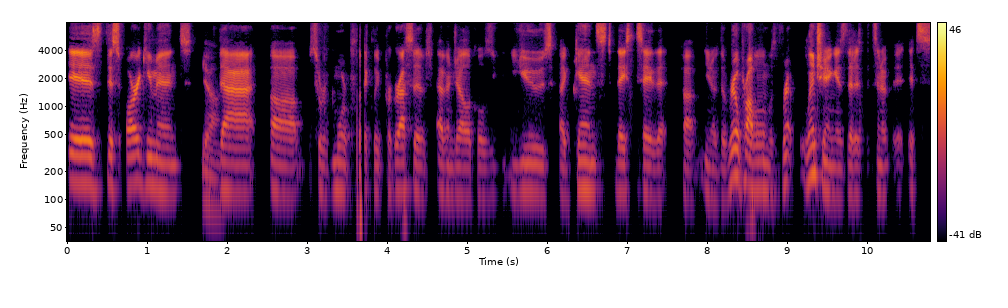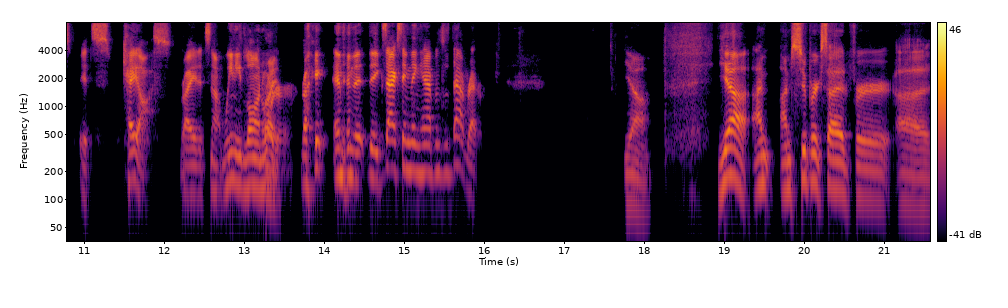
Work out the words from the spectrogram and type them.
is this argument yeah. that uh, sort of more politically progressive evangelicals use against. They say that uh, you know the real problem with lynching is that it's a, it's it's chaos, right? It's not we need law and right. order, right? And then the, the exact same thing happens with that rhetoric. Yeah, yeah, I'm I'm super excited for uh,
